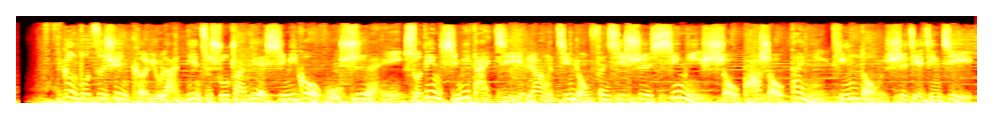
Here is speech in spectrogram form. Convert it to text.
更多资讯可浏览电子书专业西米哥吴诗梅，锁定西米代吉，让金融分析师西米手把手带你听懂世界经济。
